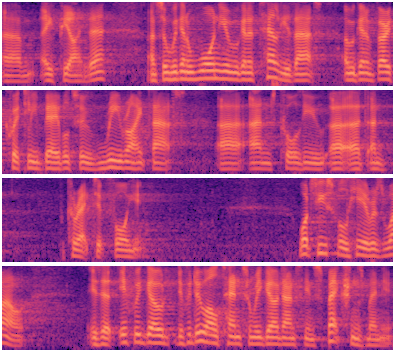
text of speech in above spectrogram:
um, API there. And so we're going to warn you, we're going to tell you that, and we're going to very quickly be able to rewrite that uh, and call you uh, uh, and correct it for you. What's useful here as well is that if we, go, if we do Alt-Enter and we go down to the inspections menu,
